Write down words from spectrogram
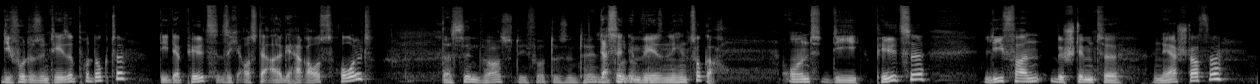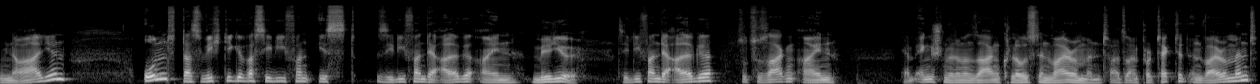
die Photosyntheseprodukte, die der Pilz sich aus der Alge herausholt. Das sind was, die Photosynthese? Das sind im Wesentlichen Zucker. Und die Pilze liefern bestimmte Nährstoffe, Mineralien. Und das Wichtige, was sie liefern, ist, sie liefern der Alge ein Milieu. Sie liefern der Alge sozusagen ein, ja, im Englischen würde man sagen, closed environment, also ein protected environment,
